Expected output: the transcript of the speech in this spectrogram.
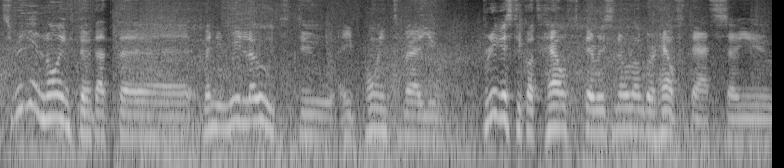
It's really annoying though that uh, when you reload to a point where you previously got health, there is no longer health there, so you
